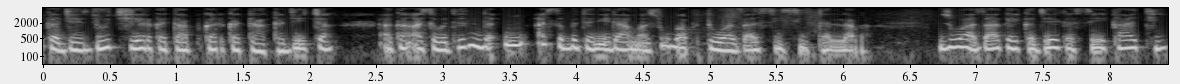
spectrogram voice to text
ka je zuciyarka ta fi karkata ka je can akan asibiti da in asibiti ne dama su ba fitowa za su yi talla ba. Zuwa za ka ka je ka sai kati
